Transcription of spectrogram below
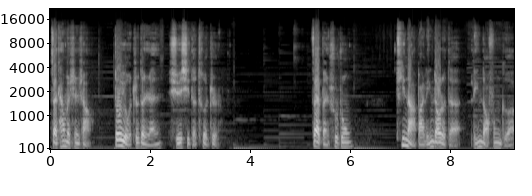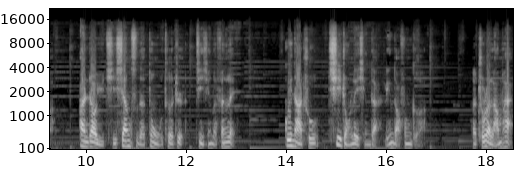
在它们身上都有值得人学习的特质。在本书中，Tina 把领导者的领导风格。按照与其相似的动物特质进行了分类，归纳出七种类型的领导风格。呃，除了狼派，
